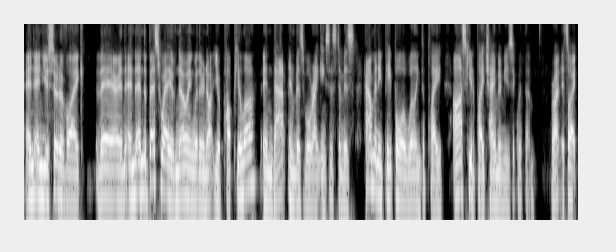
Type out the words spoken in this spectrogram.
and, and you're sort of like, there and, and and the best way of knowing whether or not you're popular in that invisible ranking system is how many people are willing to play ask you to play chamber music with them right? It's like,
